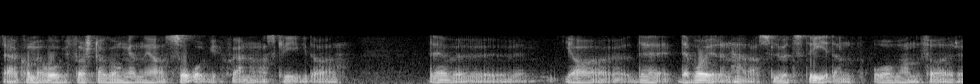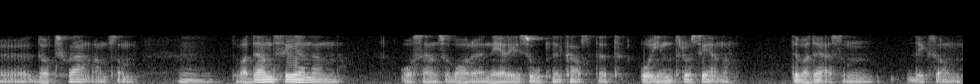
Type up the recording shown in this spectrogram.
Jag kommer ihåg första gången jag såg Stjärnornas krig. Då, det, var- ja, det, det var ju den här slutstriden ovanför eh, dödsstjärnan. Som, Mm. det var den scenen och sen så var det nere i sopnedkastet och introscenen. Det var det som liksom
